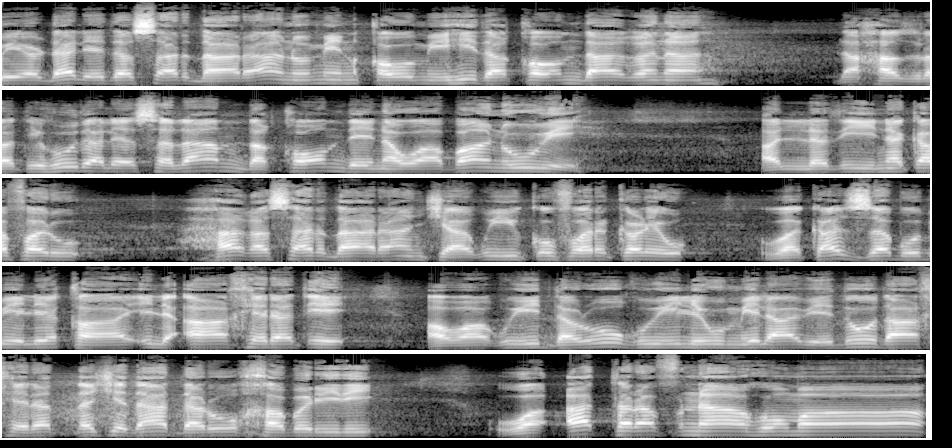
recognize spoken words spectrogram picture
ویډلې د سردارانو من قومه د قوم داغنه د حضرت هود علیه السلام د قوم د نوابان وی الذين كفروا هغه سرداران چې هغوی کفر کړو وکذبوا بلقاء الاخرته او هغوی دروغ ویلي او ملاوېدو د آخرت نه چې دا دروغ خبرې دي و اطرفناهما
